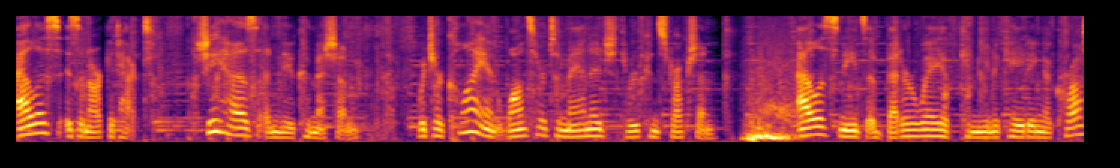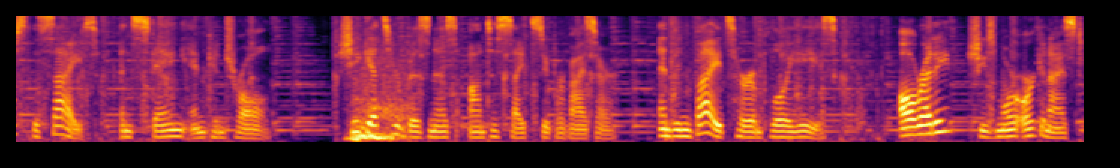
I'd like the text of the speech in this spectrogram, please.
Alice is an architect. She has a new commission, which her client wants her to manage through construction. Alice needs a better way of communicating across the site and staying in control. She gets her business onto Site Supervisor and invites her employees. Already, she's more organized.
